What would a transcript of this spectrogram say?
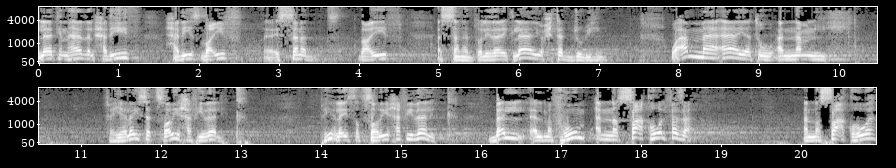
لكن هذا الحديث حديث ضعيف السند ضعيف السند ولذلك لا يحتج به. وأما آية النمل فهي ليست صريحة في ذلك. هي ليست صريحة في ذلك. بل المفهوم أن الصعق هو الفزع. أن الصعق هو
